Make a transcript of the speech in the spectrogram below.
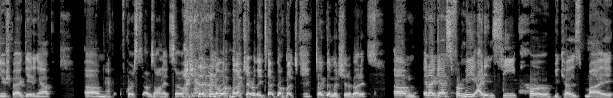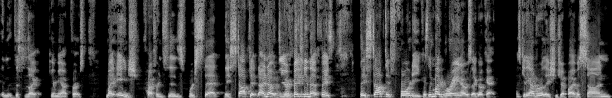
douchebag dating app. Um, of course, I was on it, so I don't know. Why, I can't really talk that much talk that much shit about it. Um, and I guess for me, I didn't see her because my and this is like hear me out first. My age preferences were set. They stopped at. I know you're making that face. They stopped at forty because in my brain I was like, okay, I was getting out of a relationship. I have a son.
